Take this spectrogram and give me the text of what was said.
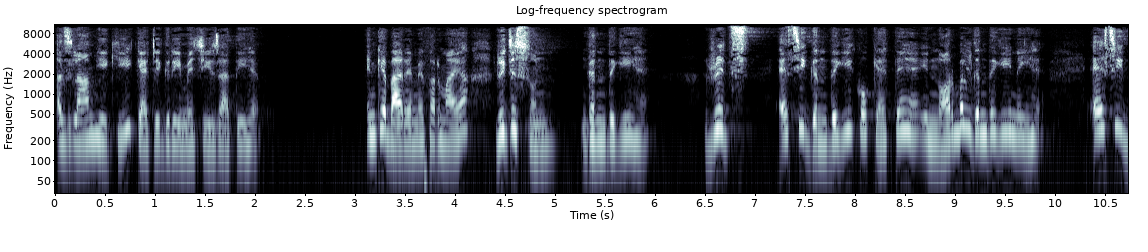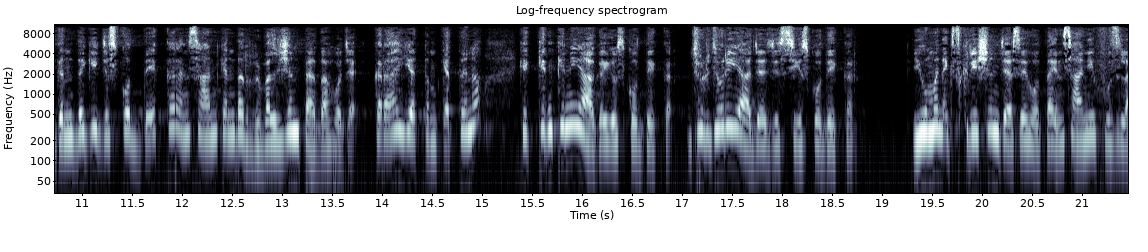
ازلام ہی کی کیٹیگری میں چیز آتی ہے۔ ان کے بارے میں فرمایا رجسن گندگی ہے رجس ایسی گندگی کو کہتے ہیں، یہ نارمل گندگی نہیں ہے۔ ایسی گندگی جس کو دیکھ کر انسان کے اندر ریولجن پیدا ہو جائے۔ کراہیت ہم کہتے ہیں نا کہ کنکنی آ گئی اس کو دیکھ کر، جھرجھری آ جائے جس چیز کو دیکھ کر۔ ہیومن ایکسکریشن جیسے ہوتا ہے، انسانی فضلہ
